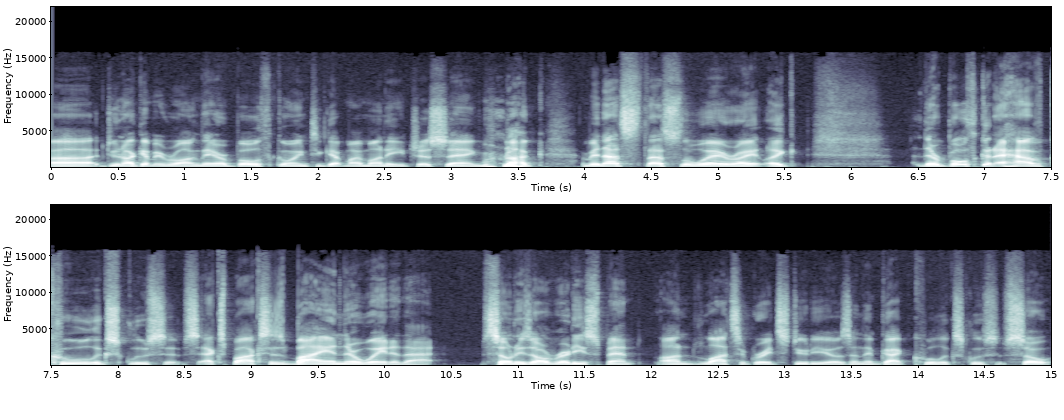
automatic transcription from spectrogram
Uh, do not get me wrong; they are both going to get my money. Just saying, we're not. I mean, that's that's the way, right? Like, they're both going to have cool exclusives. Xbox is buying their way to that. Sony's already spent on lots of great studios and they've got cool exclusives. So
